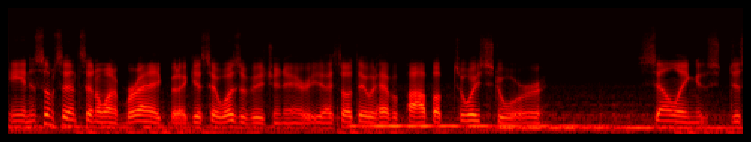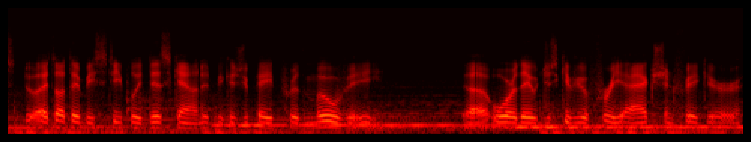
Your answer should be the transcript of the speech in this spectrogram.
And in some sense, I don't want to brag, but I guess I was a visionary. I thought they would have a pop-up toy store selling just I thought they'd be steeply discounted because you paid for the movie uh, or they would just give you a free action figure.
